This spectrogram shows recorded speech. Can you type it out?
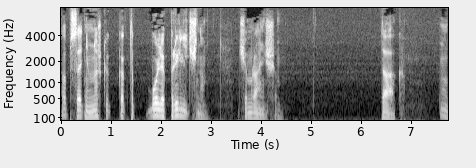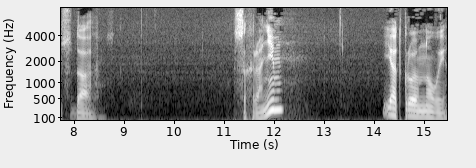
стал писать немножко как-то более прилично, чем раньше. Так. Ну, сюда сохраним. И откроем новый.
